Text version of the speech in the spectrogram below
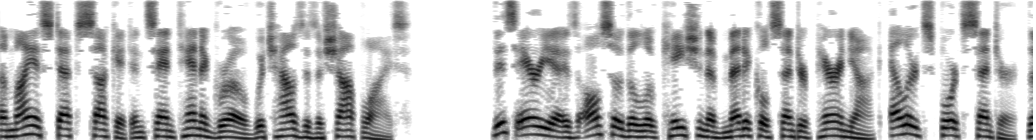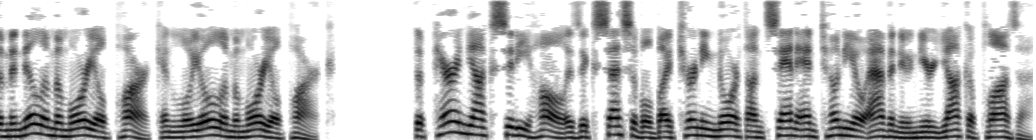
Amaia Steps Sucat and Santana Grove which houses a Shopwise. This area is also the location of Medical Center Parañaque, Ellard Sports Center, the Manila Memorial Park and Loyola Memorial Park. The Parañaque City Hall is accessible by turning north on San Antonio Avenue near Yaca Plaza.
